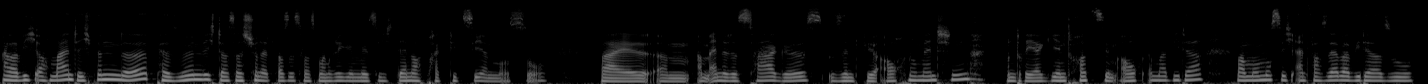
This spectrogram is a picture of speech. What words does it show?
aber wie ich auch meinte, ich finde persönlich, dass das schon etwas ist, was man regelmäßig dennoch praktizieren muss, so. Weil ähm, am Ende des Tages sind wir auch nur Menschen und reagieren trotzdem auch immer wieder. Aber man muss sich einfach selber wieder so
